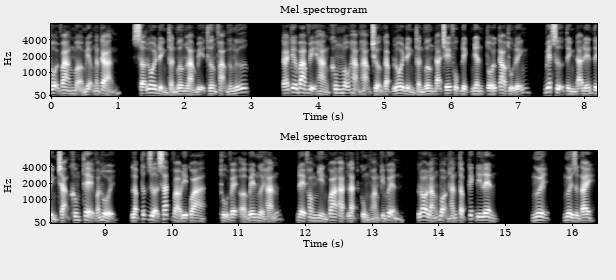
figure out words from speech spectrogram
vội vàng mở miệng ngăn cản, sợ Lôi đỉnh thần vương làm bị thương phạm hương ngữ. Cái kia ba vị hàng không mẫu hạm hạm trưởng gặp Lôi đỉnh thần vương đã chế phục địch nhân tối cao thủ lĩnh, biết sự tình đã đến tình trạng không thể vãn hồi, lập tức dựa sát vào đi qua, thủ vệ ở bên người hắn, để phòng nhìn qua ạt lặt cùng hoàng kim quyển lo lắng bọn hắn tập kích đi lên. Ngươi ngươi dừng tay.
